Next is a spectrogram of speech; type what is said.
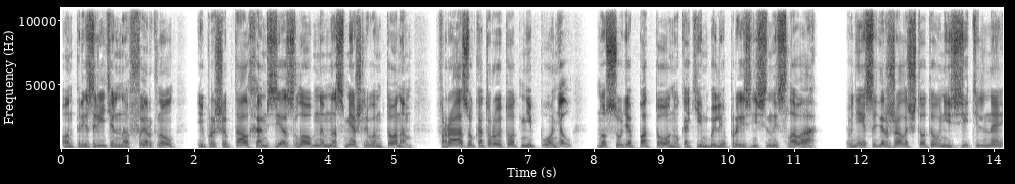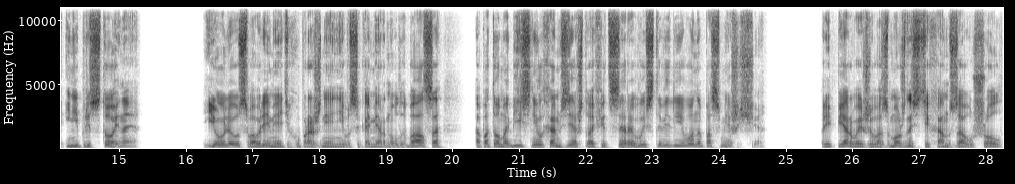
Он презрительно фыркнул и прошептал Хамзе злобным насмешливым тоном фразу, которую тот не понял, но, судя по тону, каким были произнесены слова, в ней содержалось что-то унизительное и непристойное. Юлиус во время этих упражнений высокомерно улыбался, а потом объяснил Хамзе, что офицеры выставили его на посмешище. При первой же возможности Хамза ушел,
